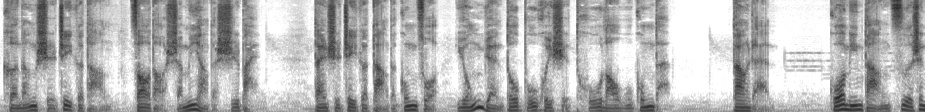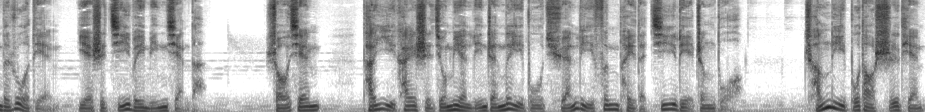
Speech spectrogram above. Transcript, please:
可能使这个党遭到什么样的失败，但是这个党的工作永远都不会是徒劳无功的。当然，国民党自身的弱点也是极为明显的。首先，他一开始就面临着内部权力分配的激烈争夺。成立不到十天，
